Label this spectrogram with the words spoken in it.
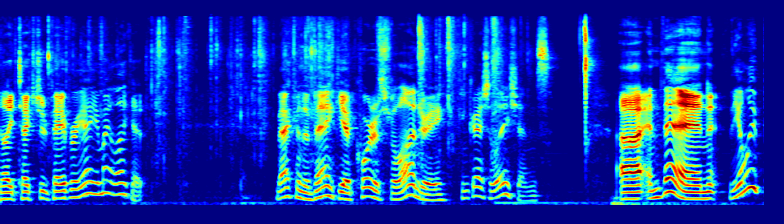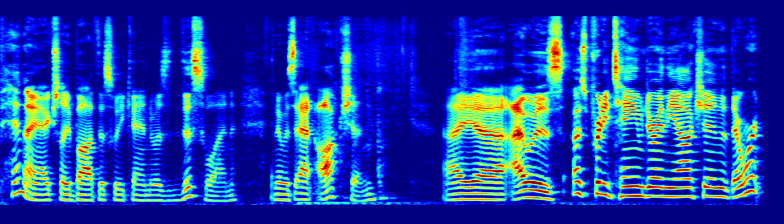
You like textured paper? Yeah, you might like it. Back from the bank, you have quarters for laundry. Congratulations. Uh, and then the only pen I actually bought this weekend was this one, and it was at auction. I uh, I was I was pretty tame during the auction. There weren't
